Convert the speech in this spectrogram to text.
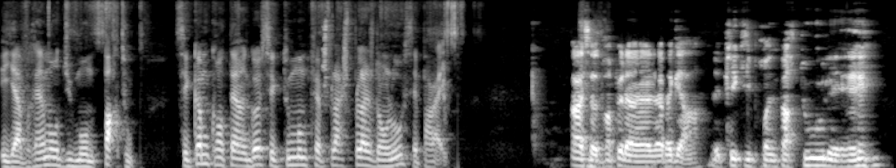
et il y a vraiment du monde partout. C'est comme quand t'es un gosse et que tout le monde fait plage-plage dans l'eau, c'est pareil. Ah, ça va être un peu la, la bagarre. Hein. Les pieds qui prennent partout, les.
